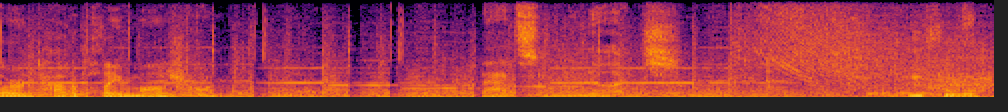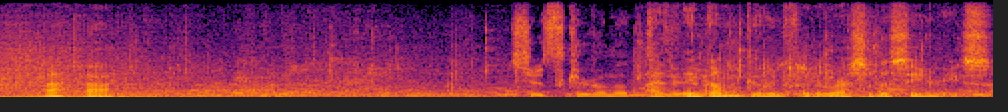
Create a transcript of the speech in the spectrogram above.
learned how to play Mahjong. That's nuts. You fool. Haha. I think I'm good for the rest of the series.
